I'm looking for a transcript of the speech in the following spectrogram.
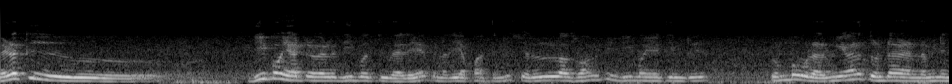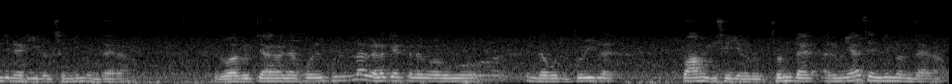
விளக்கு தீபம் ஏற்ற வேலை தீபத்து வேலையை இப்போ நிறையா பார்த்துட்டு எல்லா சுவாமிக்கும் தீபம் ஏற்றின்று ரொம்ப ஒரு அருமையான தொண்டை நமினந்தின் அடிகள் செஞ்சுன்னு வந்தாராம் திருவாரூர் தியாகராஜா கோயில் ஃபுல்லாக விளக்கேற்றுற இந்த ஒரு தொழிலை வாங்கி செய்கிற ஒரு தொண்டை அருமையாக செஞ்சுன்னு வந்தாராம்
